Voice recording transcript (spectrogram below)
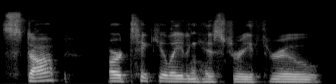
stop articulating history through?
